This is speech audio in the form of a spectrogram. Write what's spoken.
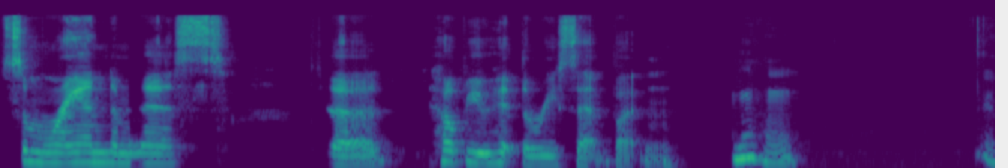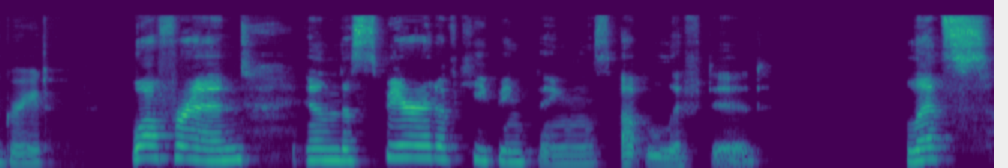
some randomness to help you hit the reset button. Mhm. Agreed. Well, friend, in the spirit of keeping things uplifted, let's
